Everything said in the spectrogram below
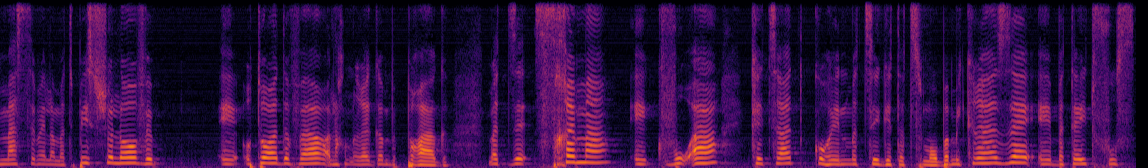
מה סמל המדפיס שלו, ואותו הדבר אנחנו נראה גם בפראג. זאת אומרת, זה סכמה קבועה כיצד כהן מציג את עצמו. במקרה הזה, בתי דפוס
